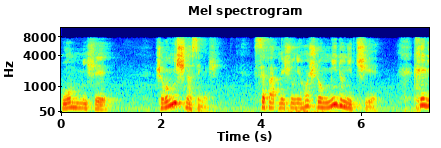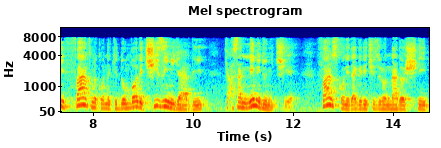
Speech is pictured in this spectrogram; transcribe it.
گم میشه شما میشناسینش. صفت نشونی هاش رو می‌دونید چیه. خیلی فرق می‌کنه که دنبال چیزی میگردید که اصلا نمی‌دونید چیه. فرض کنید اگر یه چیزی رو نداشتید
